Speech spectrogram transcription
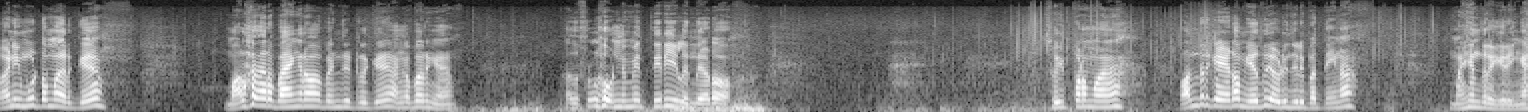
பனி மூட்டமாக இருக்குது மழை வேறு பயங்கரமாக பெஞ்சிட்ருக்கு. அங்கே பாருங்கள் அது ஃபுல்லாக ஒன்றுமே தெரியல இந்த இடம். ஸோ இப்போ நம்ம வந்திருக்க இடம் எது அப்படின்னு சொல்லி பார்த்தீங்கன்னா மகேந்திரகிரிங்க.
